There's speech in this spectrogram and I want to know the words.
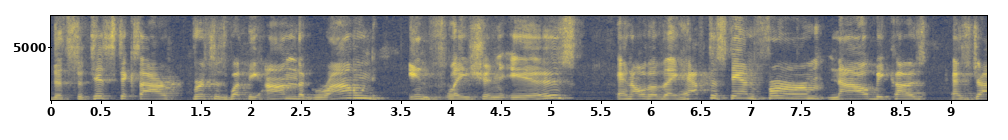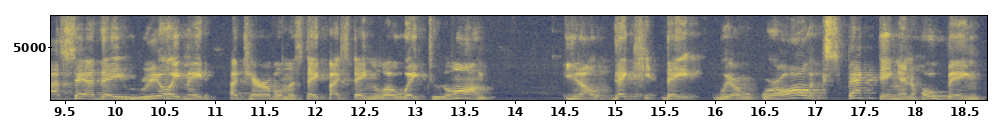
the statistics are versus what the on the ground inflation is. And although they have to stand firm now because, as Josh said, they really made a terrible mistake by staying low weight too long. You know, they can't- they we're we're all expecting and hoping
